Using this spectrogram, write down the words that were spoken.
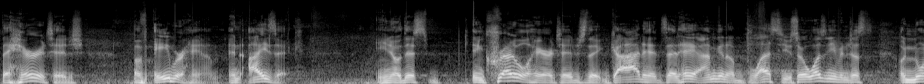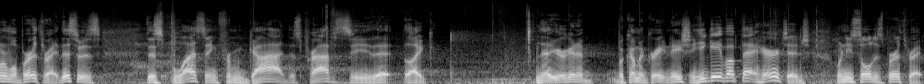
the heritage of Abraham and Isaac. You know, this incredible heritage that God had said, "Hey, I'm going to bless you." So it wasn't even just a normal birthright. This was this blessing from God, this prophecy that like that you're going to become a great nation. He gave up that heritage when he sold his birthright.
